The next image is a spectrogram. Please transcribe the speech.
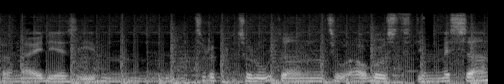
vermeide es eben zurückzurudern zu August dem Messer,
